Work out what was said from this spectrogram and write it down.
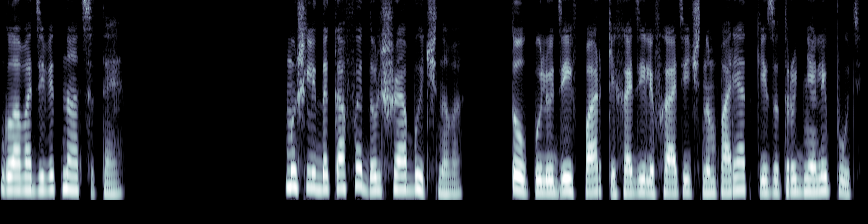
Глава 19. Мы шли до кафе дольше обычного. Толпы людей в парке ходили в хаотичном порядке и затрудняли путь.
